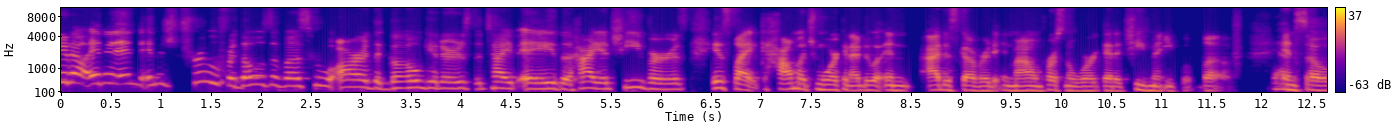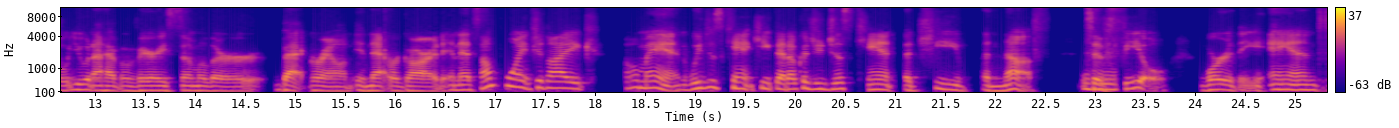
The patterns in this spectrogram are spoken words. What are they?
you know, and, and and it's true for those of us who are the go getters, the type A, the high achievers. It's like, how much more can I do? And I discovered in my own personal work that achievement equals love. Yeah. And so you and I have a very similar background in that regard. And at some point, you're like, oh man, we just can't keep that up because you just can't achieve enough to mm-hmm. feel worthy. And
